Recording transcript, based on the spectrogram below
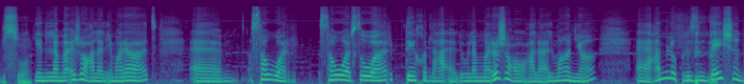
بالصور. يعني لما إجوا على الإمارات صور صور صور بتاخد العقل. ولما رجعوا على ألمانيا آه، عملوا presentation.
